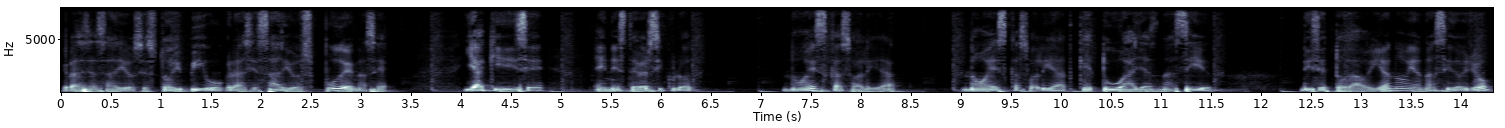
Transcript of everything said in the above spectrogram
gracias a Dios estoy vivo, gracias a Dios pude nacer. Y aquí dice en este versículo, no es casualidad, no es casualidad que tú hayas nacido. Dice, todavía no había nacido yo,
